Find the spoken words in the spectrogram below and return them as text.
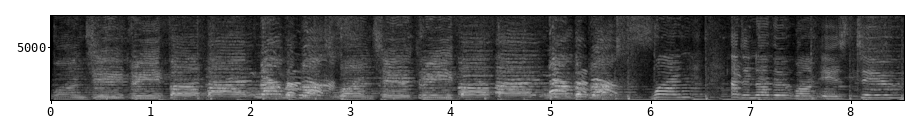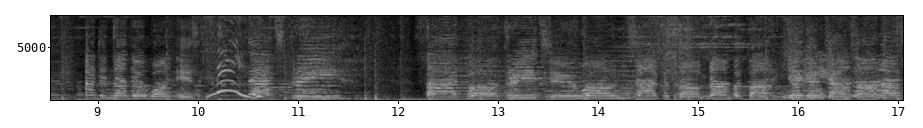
One, two, three, four, five. Number blocks. One, two, three, four, five. Number blocks. One and another one is two, and another one is Me! That's three. For some number fun. You can count on us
